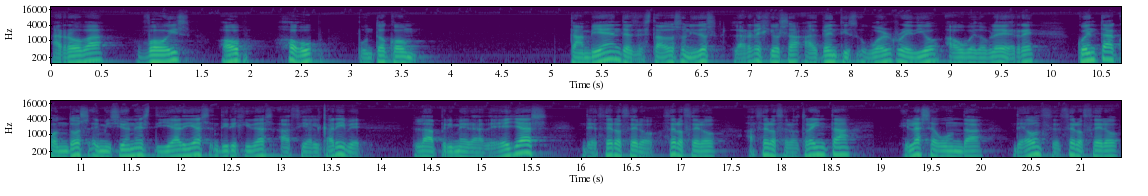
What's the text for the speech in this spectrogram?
arroba. También desde Estados Unidos, la religiosa Adventist World Radio AWR cuenta con dos emisiones diarias dirigidas hacia el Caribe. La primera de ellas de 0000 a 0030 y la segunda de 1100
